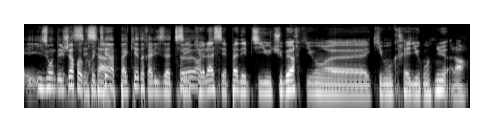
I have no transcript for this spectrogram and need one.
ils ont déjà recruté un paquet de réalisateurs. C'est que là, c'est pas des petits youtubeurs qui vont euh, qui vont créer du contenu. Alors,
